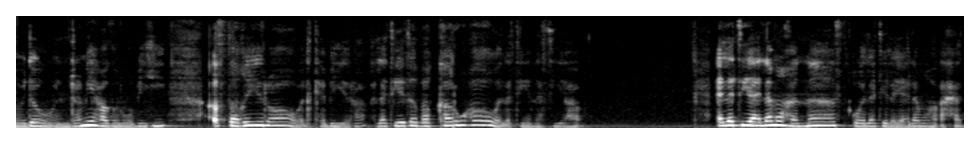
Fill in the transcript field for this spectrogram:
ويدون جميع ذنوبه الصغيرة والكبيرة التي يتذكرها والتي نسيها التي يعلمها الناس والتي لا يعلمها أحد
